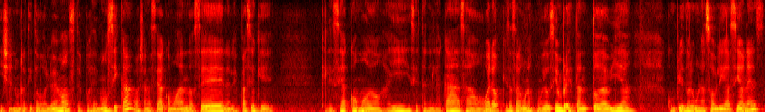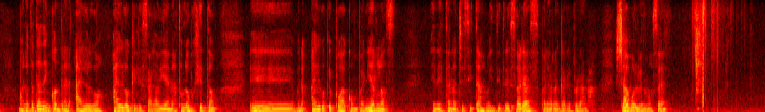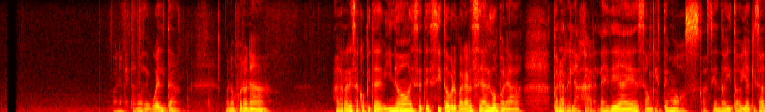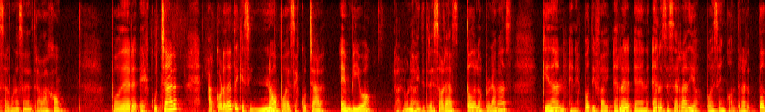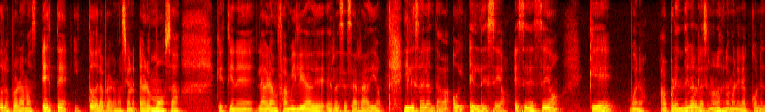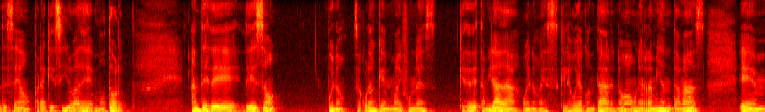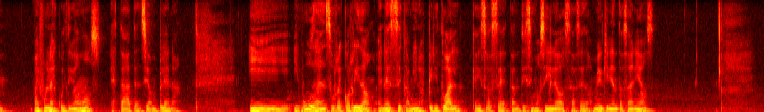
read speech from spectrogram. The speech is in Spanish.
Y ya en un ratito volvemos después de música. Vayan sea acomodándose en el espacio que, que les sea cómodo ahí, si están en la casa. O bueno, quizás algunos, como digo siempre, están todavía cumpliendo algunas obligaciones. Bueno, trata de encontrar algo, algo que les haga bien, hasta un objeto. Eh, bueno, algo que pueda acompañarlos en esta nochecita, 23 horas, para arrancar el programa. Ya volvemos, ¿eh? Bueno, estamos de vuelta. Bueno, fueron a, agarrar esa copita de vino, ese tecito, prepararse algo para, para relajar. La idea es, aunque estemos haciendo ahí todavía quizás algunos en el trabajo, poder escuchar. Acordate que si no puedes escuchar en vivo, los lunes 23 horas. Todos los programas quedan en Spotify, en RCC Radio. Puedes encontrar todos los programas, este y toda la programación hermosa que tiene la gran familia de RCC Radio. Y les adelantaba hoy el deseo, ese deseo que, bueno, aprender a relacionarnos de una manera con el deseo para que sirva de motor. Antes de, de eso, bueno, ¿se acuerdan que en mindfulness, que desde esta mirada, bueno, es que les voy a contar, ¿no? Una herramienta más. Eh, mindfulness cultivamos esta atención plena. Y, y Buda en su recorrido, en ese camino espiritual que hizo hace tantísimos siglos, hace 2500 años,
